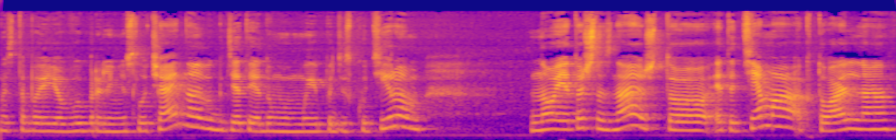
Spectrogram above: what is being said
Мы с тобой ее выбрали не случайно. Где-то, я думаю, мы подискутируем. Но я точно знаю, что эта тема актуальна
